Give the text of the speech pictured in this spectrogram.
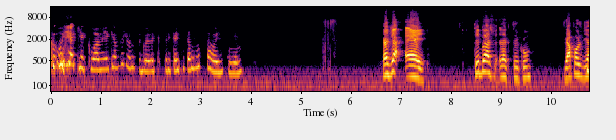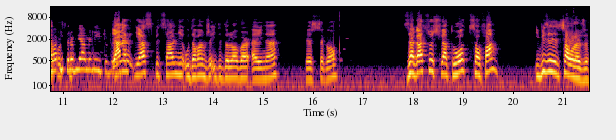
Ku- Jak ja kłamię, jak ja wyszłam z tego elektryka i ty tam zostałeś z nim. Jak ja. Ej! Ty byłaś w elektryku. Ja po. Ja, No po, i zrobiłam liczby. ja, ja specjalnie udawałem, że idę do Lower Eine. Wiesz czego? Zagasło światło, cofam i widzę, że ciało leży.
